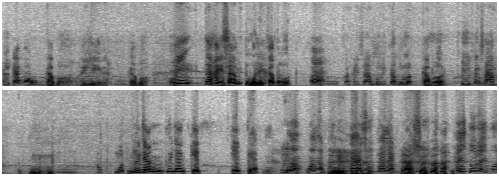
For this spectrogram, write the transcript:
ให้กลับเอา กลับเอาให้เรียกกลับเอาให้แต่ให้สามตัวให้กลับเอารถอ่าคันให้สามตัวนี้กลับบ่รถกลับรถคือทั้งสามอืมเอาหมดคือยังคือยังเก็ดเก็ดแปดน่ะ เอออ่าว่าหันตัวล่าสุดว่าหันล่าสุดให้ตัวใดพ่อ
